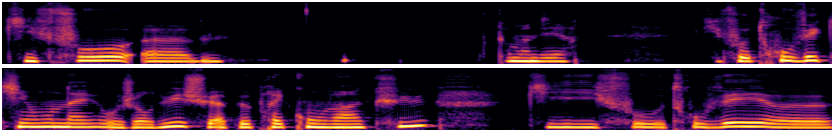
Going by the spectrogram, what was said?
qu'il faut, euh, comment dire, qu'il faut trouver qui on est. Aujourd'hui, je suis à peu près convaincue qu'il faut trouver euh,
